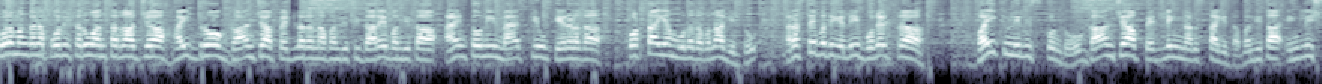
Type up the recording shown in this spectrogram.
ಕೋರಮಂಗಲ ಪೊಲೀಸರು ಅಂತಾರಾಜ್ಯ ಹೈಡ್ರೋ ಗಾಂಜಾ ಪೆಡ್ಲರ್ ಅನ್ನು ಬಂಧಿಸಿದ್ದಾರೆ. ಬಂಧಿತ ಆಂಟೋನಿ ಮ್ಯಾಥ್ಯೂ ಕೇರಳದ ಕೊಟ್ಟಾಯ ಮೂಲದವನಾಗಿದ್ದು, ರಸ್ತೆ ಬದಿಯಲ್ಲಿ ಬುಲೆಟ್ ಬೈಕ್ ನಿಲ್ಲಿಸಿಕೊಂಡು ಗಾಂಜಾ ಪೆಡ್ಲಿಂಗ್ ನಡೆಸ್ತಾ ಇದ್ದ ಬಂಧಿತ ಇಂಗ್ಲಿಷ್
